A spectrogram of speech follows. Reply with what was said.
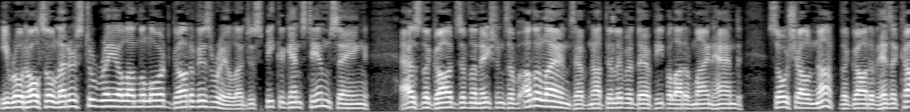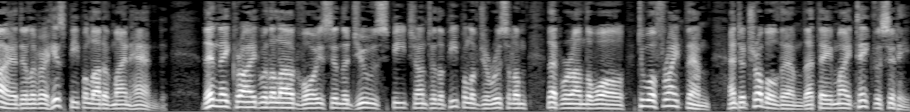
He wrote also letters to rail on the Lord God of Israel, and to speak against him, saying, as the gods of the nations of other lands have not delivered their people out of mine hand, so shall not the God of Hezekiah deliver his people out of mine hand. Then they cried with a loud voice in the Jews' speech unto the people of Jerusalem that were on the wall, to affright them, and to trouble them, that they might take the city.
